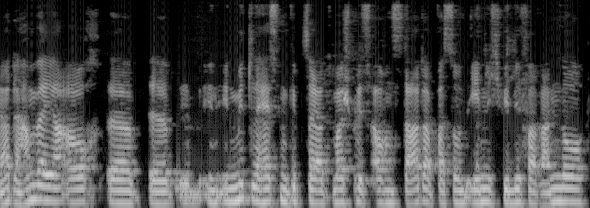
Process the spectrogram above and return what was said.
Ja, da haben wir ja auch, äh, äh in, in Mittelhessen gibt es ja zum Beispiel ist auch ein Startup, was so ähnlich wie Lieferando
